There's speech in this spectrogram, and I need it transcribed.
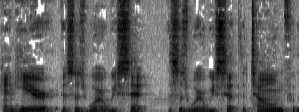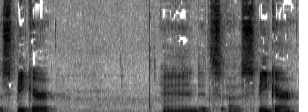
And here, this is where we set this is where we set the tone for the speaker. And it's a speaker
